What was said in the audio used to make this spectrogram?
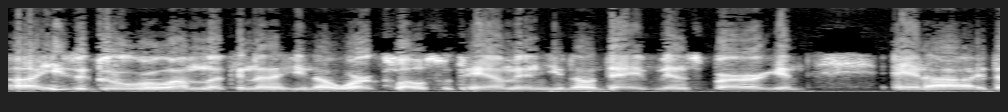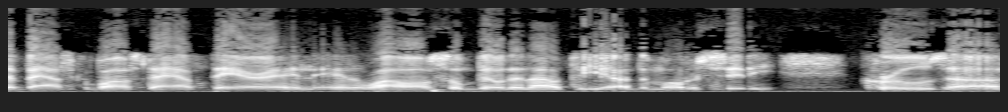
uh, he's a guru. I'm looking to you know work close with him, and you know Dave Mincberg and and uh, the basketball staff there, and, and while also building out the uh, the Motor City Cruise, uh,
